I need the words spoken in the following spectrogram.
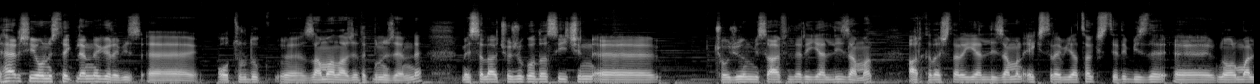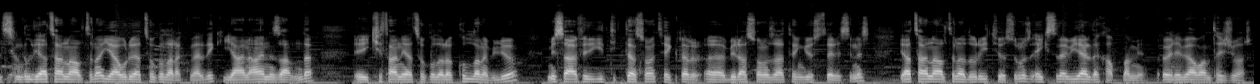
her şeyi onun isteklerine göre biz e, oturduk, e, zaman harcadık bunun üzerinde. Mesela çocuk odası için e, çocuğun misafirleri geldiği zaman, arkadaşları geldiği zaman ekstra bir yatak istedi. Biz de e, normal single yatağın altına yavru yatak olarak verdik. Yani aynı zamanda e, iki tane yatak olarak kullanabiliyor. Misafir gittikten sonra tekrar e, biraz sonra zaten gösterirsiniz. Yatağın altına doğru itiyorsunuz. Ekstra bir yer de kaplamıyor. Öyle bir avantajı var.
